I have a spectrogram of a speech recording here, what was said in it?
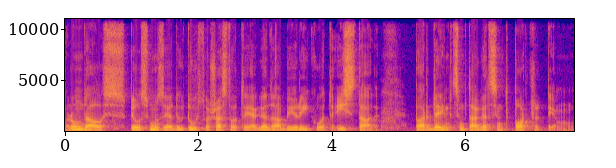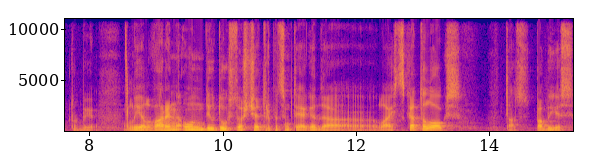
Rundāles pilsētas muzejā 2008. gadā bija rīkota izstāde par 19. gadsimta portretiem. Tur bija liela varena, un 2014. gadā laists katalogs, tāds pabies.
